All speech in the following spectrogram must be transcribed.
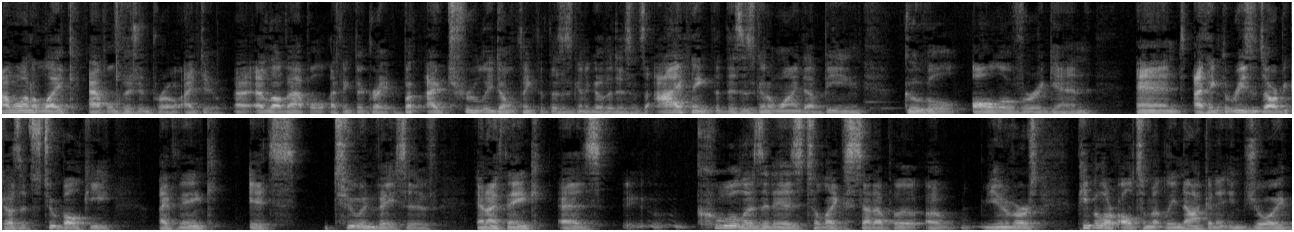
I want to like Apple Vision Pro. I do. I, I, love Apple. I think they're great. But I truly don't think that this is going to go the distance. I think that this is going to wind up being Google all over again. And I think the reasons are because it's too bulky. I think it's too invasive. And I think as cool as it is to like set up a, a universe, people are ultimately not going to enjoy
